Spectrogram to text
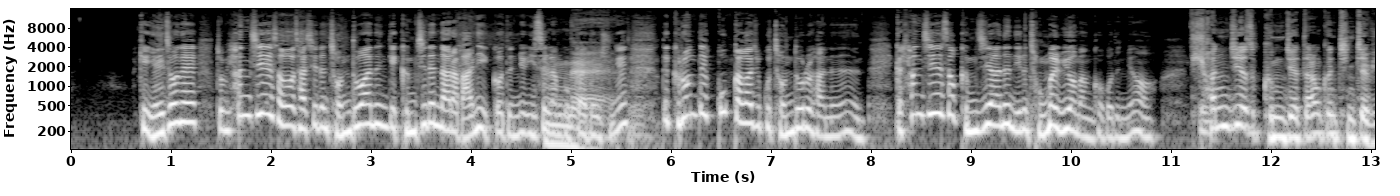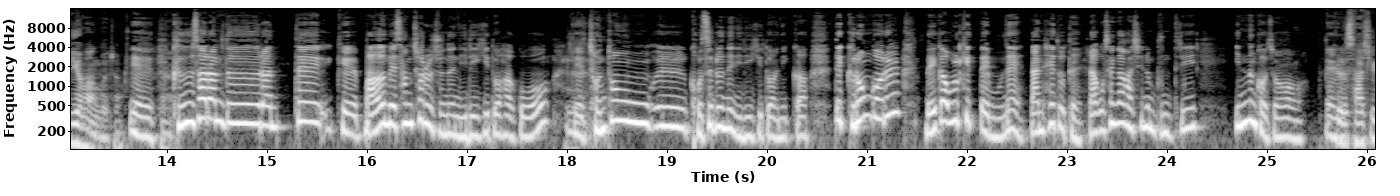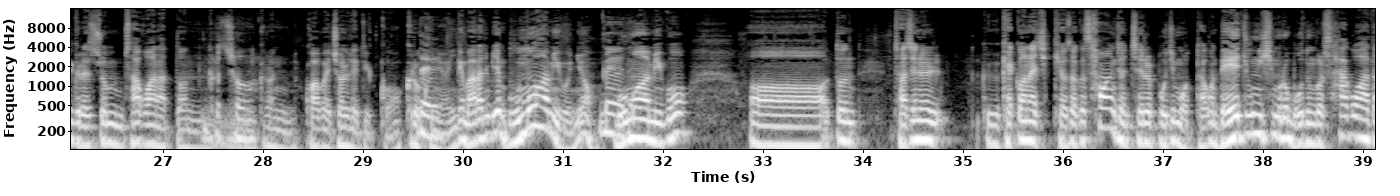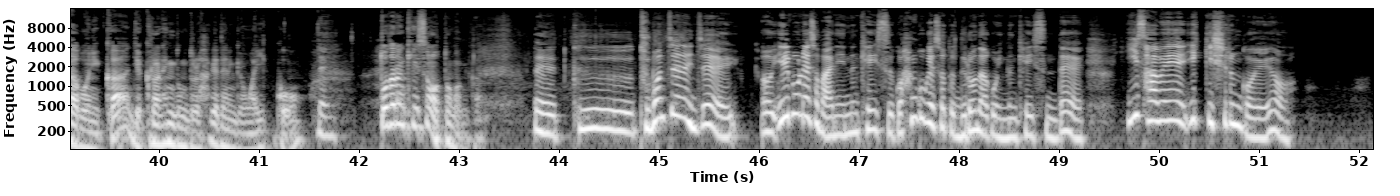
이렇게 예전에 좀 현지에서 사실은 전도하는 게 금지된 나라 많이 있거든요. 이슬람 음, 국가들 네. 중에. 근데 그런데 꼭 가가지고 전도를 하는, 그러니까 현지에서 금지하는 일은 정말 위험한 거거든요. 현지에서 금지했다면 그건 진짜 위험한 거죠. 예, 그 사람들한테 이렇게 마음의 상처를 주는 일이기도 하고 예, 전통을 거스르는 일이기도 하니까. 근데 그런 거를 내가 옳기 때문에 난 해도 돼라고 생각하시는 분들이 있는 거죠. 예. 그래서 사실 그래서 좀 사고가 났던 그렇죠. 음, 그런 과거의 전례도 있고 그렇군요. 네. 이게 말하자면 무모함이군요. 네, 무모함이고 어, 어떤 자신을 그 객관화시켜서 그 상황 전체를 보지 못하고 내 중심으로 모든 걸 사고하다 보니까 이제 그런 행동들을 하게 되는 경우가 있고 네. 또 다른 케이스는 어떤 겁니까? 네, 그 두 번째는 이제 어, 일본에서 많이 있는 케이스고 한국에서도 늘어나고 있는 케이스인데 이 사회에 있기 싫은 거예요.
